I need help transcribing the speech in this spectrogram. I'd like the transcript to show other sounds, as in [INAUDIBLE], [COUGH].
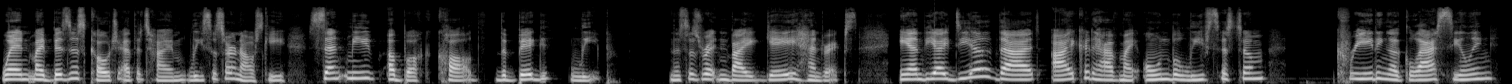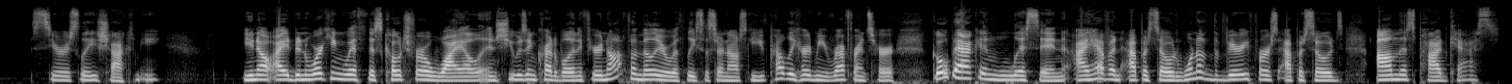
when my business coach at the time, Lisa Sarnowski, sent me a book called The Big Leap. This is written by Gay Hendricks. And the idea that I could have my own belief system creating a glass ceiling seriously shocked me. You know, I had been working with this coach for a while and she was incredible. And if you're not familiar with Lisa Sarnowski, you've probably heard me reference her. Go back and listen. I have an episode, one of the very first episodes on this podcast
